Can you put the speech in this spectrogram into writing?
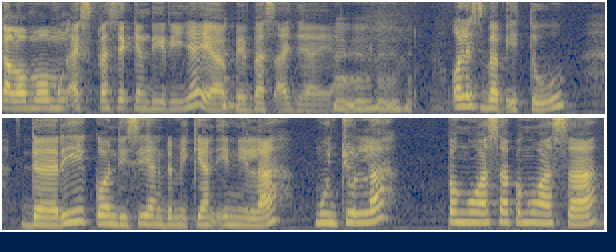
kalau mau mengekspresikan dirinya ya bebas aja ya. Oleh sebab itu dari kondisi yang demikian inilah muncullah penguasa-penguasa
